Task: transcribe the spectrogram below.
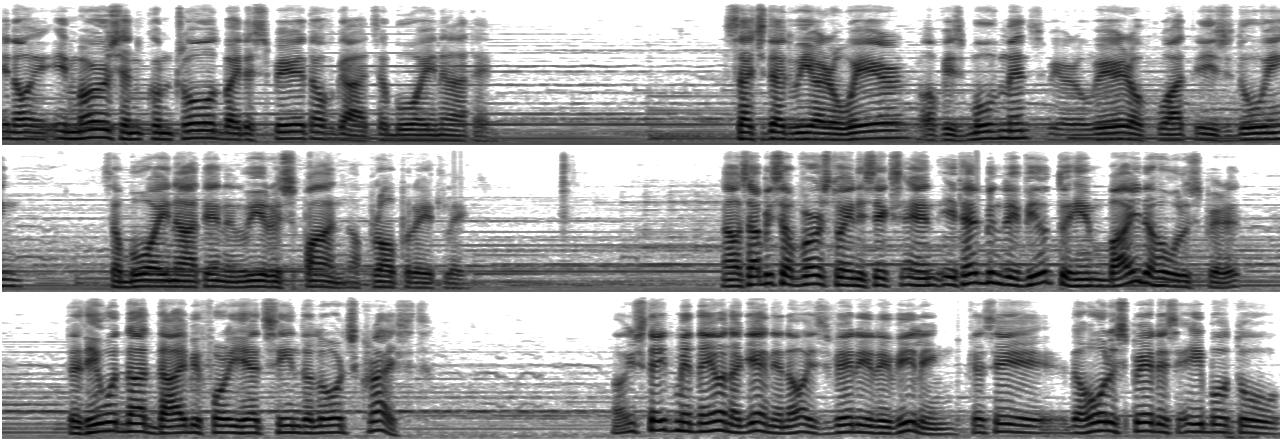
you know, immersed and controlled by the Spirit of God sa buhay natin. Such that we are aware of His movements, we are aware of what He is doing sa buhay natin, and we respond appropriately. Now, sabi sa verse 26, And it had been revealed to him by the Holy Spirit that he would not die before he had seen the Lord's Christ. Now, yung statement na yun, again, you know, is very revealing kasi the Holy Spirit is able to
